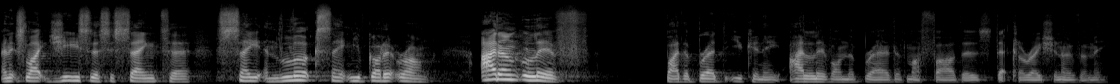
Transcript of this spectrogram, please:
And it's like Jesus is saying to Satan, Look, Satan, you've got it wrong. I don't live by the bread that you can eat, I live on the bread of my Father's declaration over me.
